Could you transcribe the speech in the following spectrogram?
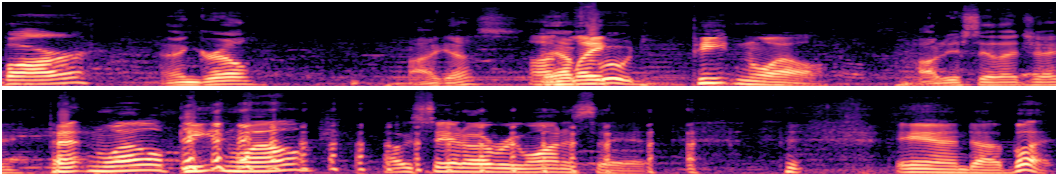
Bar And grill, I guess. On Lake food. Petenwell. How do you say that, Jay? Pentonwell, Petenwell. I would say it however you want to say it. And uh, but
